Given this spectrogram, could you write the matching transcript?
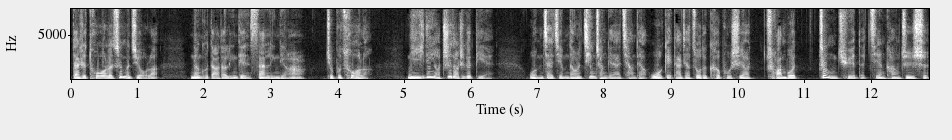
但是拖了这么久了，能够达到零点三、零点二就不错了。你一定要知道这个点。我们在节目当中经常给大家强调，我给大家做的科普是要传播正确的健康知识，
